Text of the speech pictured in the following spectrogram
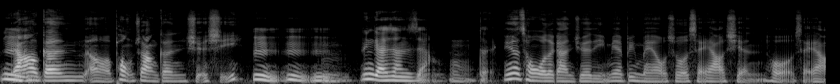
然后跟呃碰撞跟学习，嗯嗯嗯，嗯。应该算是这样，嗯。对，因为从我的感觉里面，并没有说谁要先或谁要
